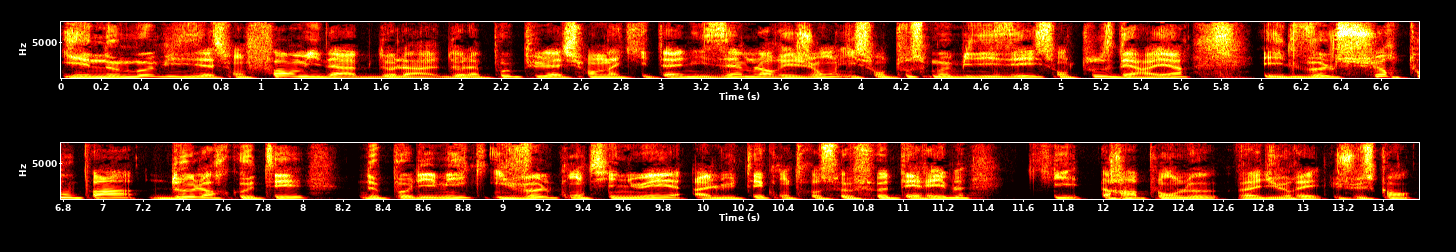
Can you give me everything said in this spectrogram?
Il y a une mobilisation formidable de la de la population d'Aquitaine. Ils aiment leur région, ils sont tous mobilisés, ils sont tous derrière et ils veulent surtout pas de leur côté de polémique. Ils veulent continuer à lutter contre ce feu terrible qui, rappelons-le, va durer jusqu'en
